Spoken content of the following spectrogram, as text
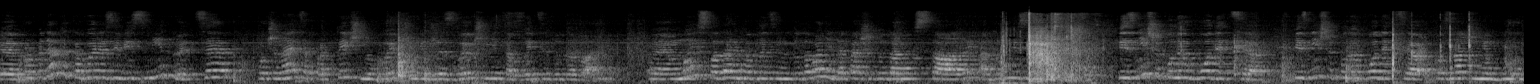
Е, Пропедевтика виразів із зміною це починається практично вивчення вже з вивчення таблиці додавання. Е, Ми складаємо таблицю додавання, де перший доданок старий, а другий змінюється. Пізніше, коли вводиться, пізніше, коли вводиться позначення букв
